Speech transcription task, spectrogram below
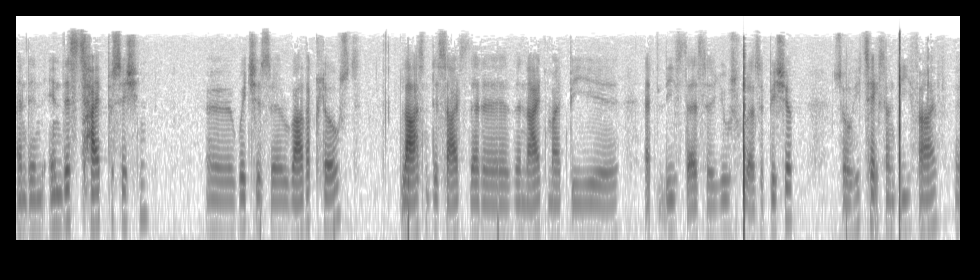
and in in this tight position, which is rather closed, Larsen decides that the knight might be at least as uh, useful as a bishop. So he takes on d5 uh,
